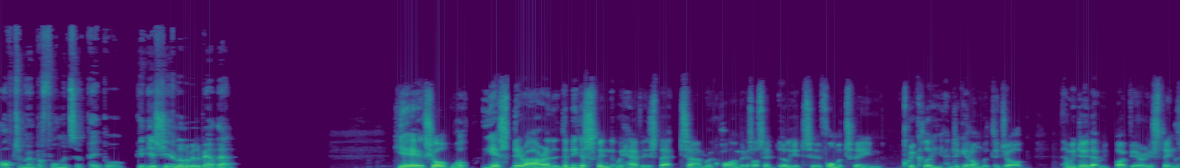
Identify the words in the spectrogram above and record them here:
optimum performance of people. Can you share a little bit about that? Yeah, sure. Well, yes, there are. And the biggest thing that we have is that um, requirement, as I said earlier, to form a team quickly and to get on with the job. And we do that by various things.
